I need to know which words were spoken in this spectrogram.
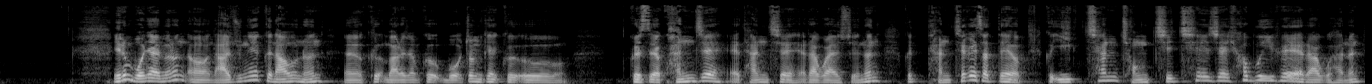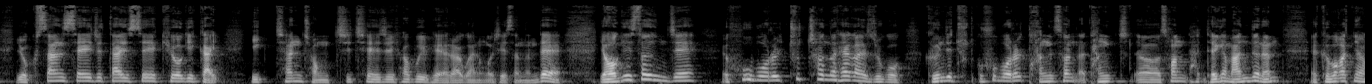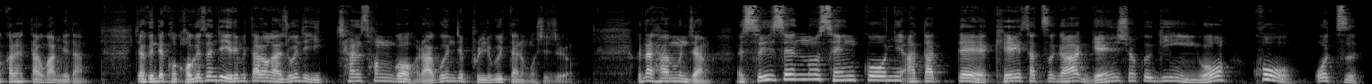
이는 뭐냐면은, 어, 나중에 그 나오는, 어, 그 말하자면, 그, 뭐, 좀 이렇게 그, 어, 글쎄요, 관제 단체라고 할 수 있는 그 단체가 있었대요. 그 익찬 정치 체제 협의회라고 하는 욕산 세이지 타이세 교기가이 익찬 정치 체제 협의회라고 하는 것이 있었는데 여기서 이제 후보를 추천을 해가지고 그 이제 그 후보를 당선 당선 어, 되게 만드는 그와 같은 역할을 했다고 합니다. 자, 근데 거, 기서 이제 이름이 따와가지고 이제 익찬 선거라고 이제 불리고 있다는 것이죠. 그다음 다음 문장. 推薦の選考にあたって警察が現職議員をこう、おつ、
